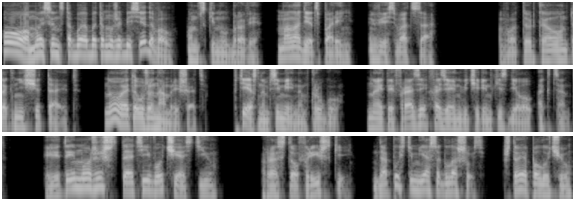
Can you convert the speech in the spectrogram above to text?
«О, мой сын с тобой об этом уже беседовал?» Он вскинул брови. «Молодец, парень. Весь в отца». Вот только он так не считает. Ну, это уже нам решать. В тесном семейном кругу. На этой фразе хозяин вечеринки сделал акцент. «И ты можешь стать его частью». Ростов-Рижский. Допустим, я соглашусь. Что я получу?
